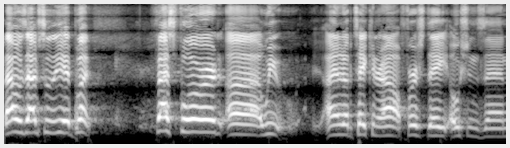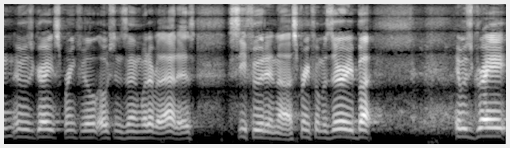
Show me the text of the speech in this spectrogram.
that was absolutely it. But fast forward, uh, we I ended up taking her out. First date, Ocean Zen. It was great. Springfield, Ocean Zen, whatever that is. Seafood in uh, Springfield, Missouri. But it was great.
